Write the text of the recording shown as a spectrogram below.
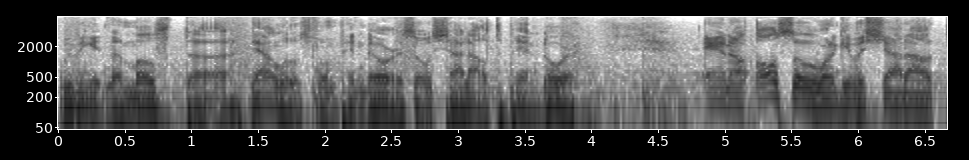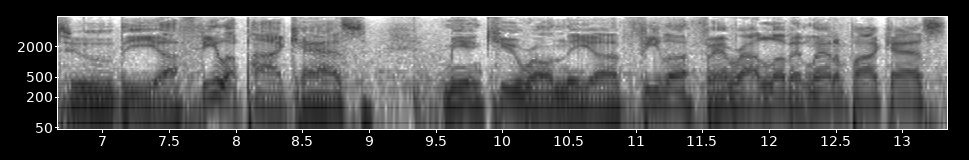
We've been getting the most uh, downloads from Pandora, so shout out to Pandora. And I also want to give a shout out to the uh, Fila podcast. Me and Q were on the uh, Fila Forever I Love Atlanta podcast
